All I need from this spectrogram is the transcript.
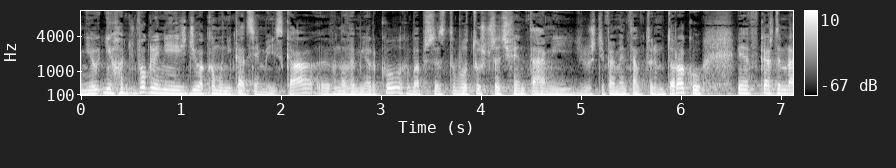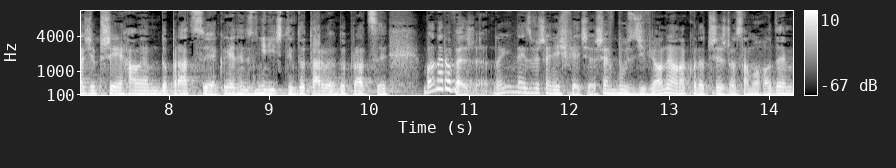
nie, nie, w ogóle nie jeździła komunikacja miejska w Nowym Jorku, chyba przez, to było tuż przed świętami, już nie pamiętam w którym to roku, więc w każdym razie przyjechałem do pracy, jako jeden z nielicznych dotarłem do pracy, bo na rowerze. No i najzwyczajniej w świecie. Szef był zdziwiony, on akurat przyjeżdżał samochodem,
